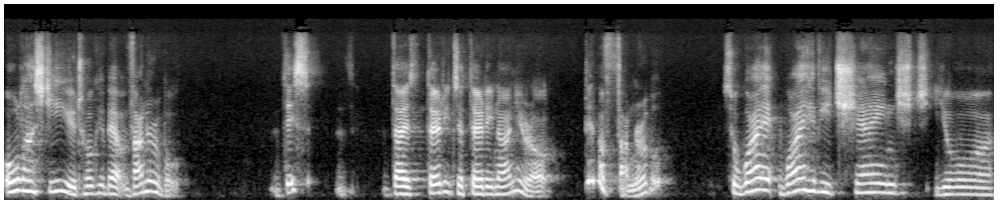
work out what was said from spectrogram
all last year you're talking about vulnerable. This those 30 to 39 year old, they're not vulnerable. So why why have you changed your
